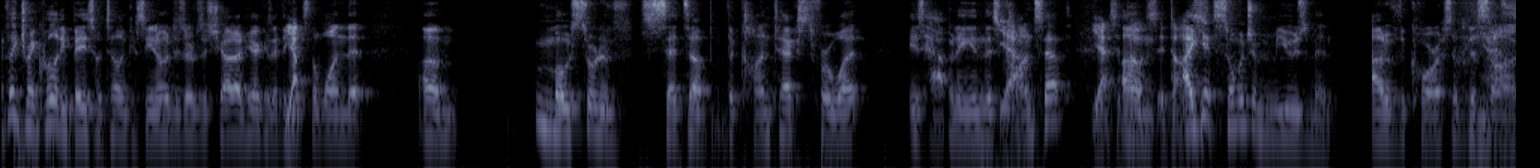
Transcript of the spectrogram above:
I feel like Tranquility Base Hotel and Casino deserves a shout out here because I think Yep. it's the one that um, most sort of sets up the context for what is happening in this Yeah. concept. yes, it Um, does. It does. I get so much amusement out of the chorus of this song.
